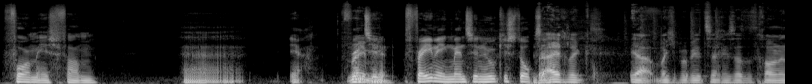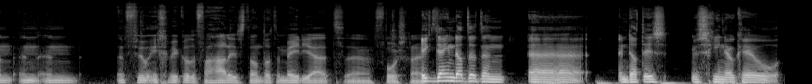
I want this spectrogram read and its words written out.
vorm is van eh, ja, Mensen in, Framing. framing, mensen in een hoekje stoppen. Dus eigenlijk, ja, wat je probeert te zeggen is dat het gewoon een, een, een, een veel ingewikkelder verhaal is dan dat de media het eh voorschrijft. Ik denk dat het een, eh, en dat is misschien ook heel,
